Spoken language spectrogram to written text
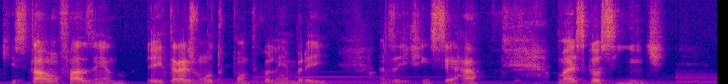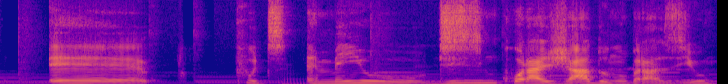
que estavam fazendo. E aí traz um outro ponto que eu lembrei, antes da gente encerrar. Mas que é o seguinte: é. Putz, é meio desencorajado no Brasil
